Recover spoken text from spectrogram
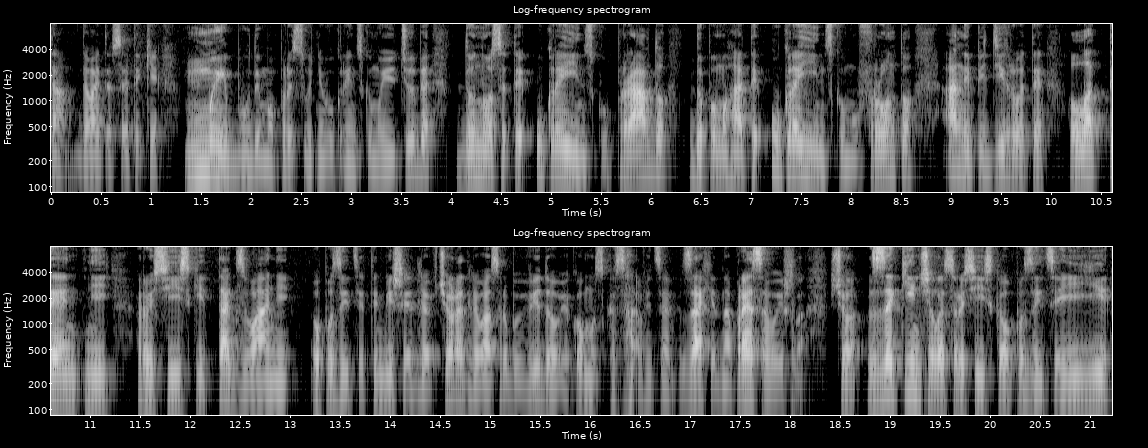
там. Давайте все-таки ми будемо присутні в українському YouTube, доносити українську правду, допомагати українському фронту, а не підігрувати латентній російській так званій опозиції. Тим більше я для вчора для вас робив відео, в якому сказав, і це західна преса вийшла, що закінчилась російська опозиція, її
